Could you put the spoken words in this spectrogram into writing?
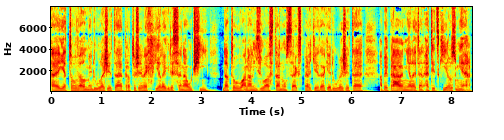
e, je to velmi důležité, protože ve chvíli, kdy se naučí datovou analýzu a stanou se experti, tak je důležité, aby právě měli ten etický rozměr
